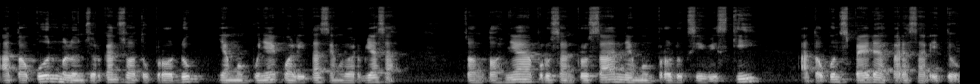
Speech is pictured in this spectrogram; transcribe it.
ataupun meluncurkan suatu produk yang mempunyai kualitas yang luar biasa. Contohnya perusahaan-perusahaan yang memproduksi whisky ataupun sepeda pada saat itu.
